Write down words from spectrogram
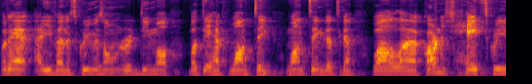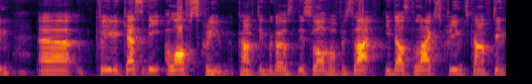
But have, even Scream is unredeemable. But they have one thing, one thing that while uh, Carnage hates Scream, uh, Cletus Kasady loves Scream kind of thing because this love of his life. He does like Screams kind of thing.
